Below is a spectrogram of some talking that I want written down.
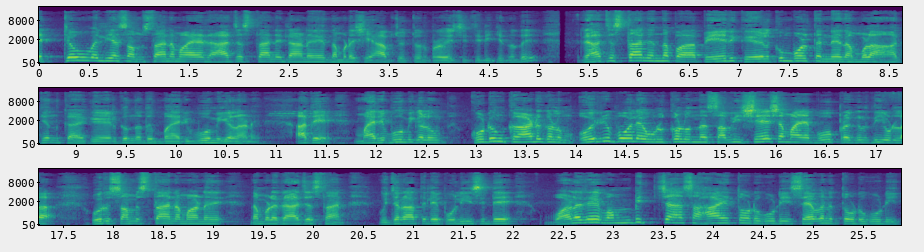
ഏറ്റവും വലിയ സംസ്ഥാനമായ രാജസ്ഥാനിലാണ് നമ്മുടെ ഷിഹാബ് ചുറ്റൂർ പ്രവേശിച്ചിരിക്കുന്നത്. രാജസ്ഥാൻ എന്ന പേര് കേൾക്കുമ്പോൾ തന്നെ നമ്മൾ ആദ്യം കേൾക്കുന്നത് മരുഭൂമികളാണ്. അതെ മരുഭൂമികളും കൊടും കാടുകളും ഒരുപോലെ ഉൾക്കൊള്ളുന്ന സവിശേഷമായ ഭൂപ്രകൃതിയുള്ള ഒരു സംസ്ഥാനമാണ് നമ്മുടെ രാജസ്ഥാൻ. ഗുജറാത്തിലെ പോലീസിന്റെ വളരെ വമ്പിച്ച സഹായത്തോടുകൂടി സേവനത്തോടുകൂടി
